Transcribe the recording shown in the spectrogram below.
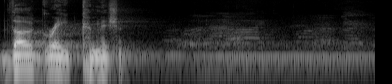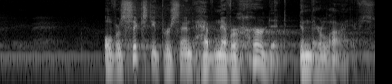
the Great Commission. Over 60% have never heard it in their lives.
